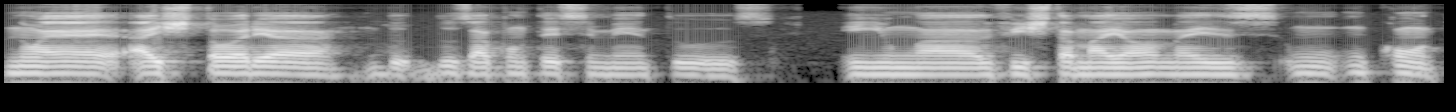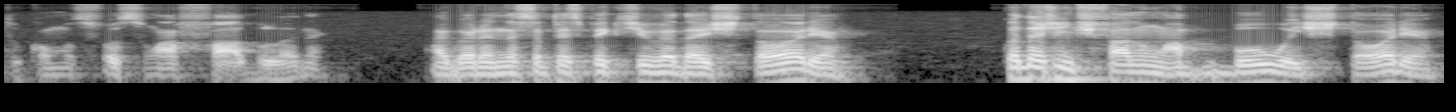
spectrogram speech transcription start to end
não é a história do- dos acontecimentos em uma vista maior, mas um, um conto, como se fosse uma fábula, né? Agora, nessa perspectiva da história, quando a gente fala uma boa história,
